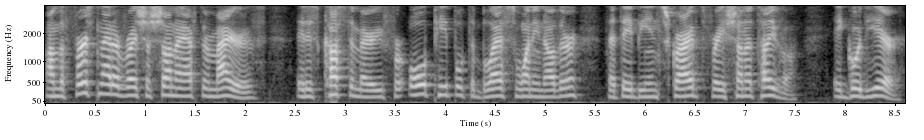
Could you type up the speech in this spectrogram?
On the first night of Rosh Hashanah after Ma'ariv, it is customary for all people to bless one another that they be inscribed for a Shana Taiva, a good year,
